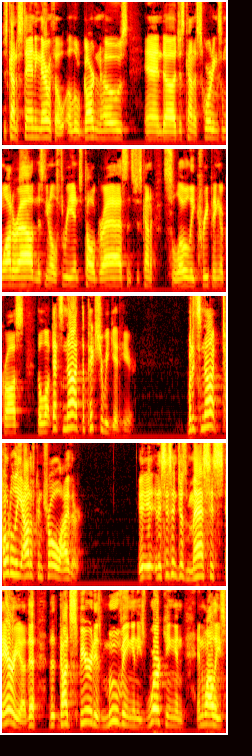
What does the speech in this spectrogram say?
just kind of standing there with a, a little garden hose and uh, just kind of squirting some water out, and this you know three inch tall grass, and it's just kind of slowly creeping across the lawn. That's not the picture we get here, but it's not totally out of control either. It, it, this isn't just mass hysteria. The, the God's Spirit is moving and He's working, and and while He's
